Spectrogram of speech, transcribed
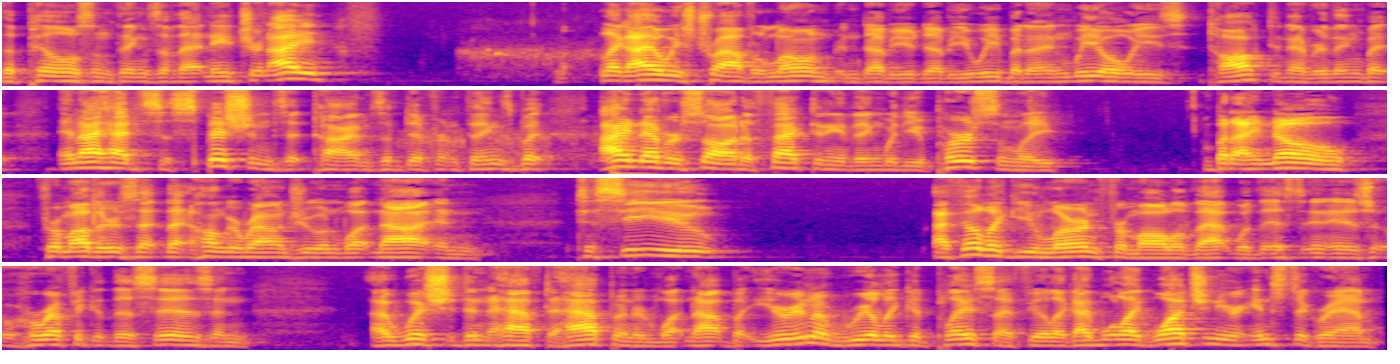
the pills and things of that nature. And I like I always traveled alone in WWE, but and we always talked and everything. But and I had suspicions at times of different things, but I never saw it affect anything with you personally. But I know from others that, that hung around you and whatnot, and to see you, I feel like you learned from all of that with this, and as horrific as this is, and I wish it didn't have to happen and whatnot. But you're in a really good place. I feel like I like watching your Instagram.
